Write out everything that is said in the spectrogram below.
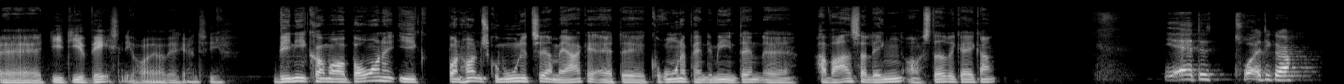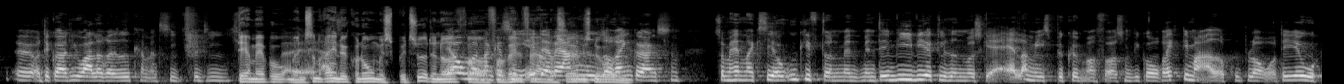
Øh, de, de er væsentligt højere, vil jeg gerne sige. Vinnie, kommer borgerne i Bornholms Kommune til at mærke, at øh, coronapandemien den øh, har varet så længe og stadigvæk er i gang? Ja, det tror jeg, de gør. Øh, og det gør de jo allerede, kan man sige. Fordi, det er med på, men sådan rent økonomisk betyder det noget jo, for, man for kan velfærden sige, et af og rengøringen, som Henrik siger, udgifterne, men, men det vi i virkeligheden måske er allermest bekymret for, som vi går rigtig meget og grubler over, det er jo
